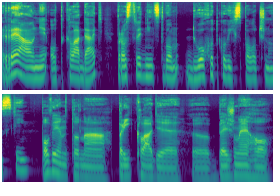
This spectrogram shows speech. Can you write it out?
reálne odkladať prostredníctvom dôchodkových spoločností? Poviem to na príklade e, bežného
